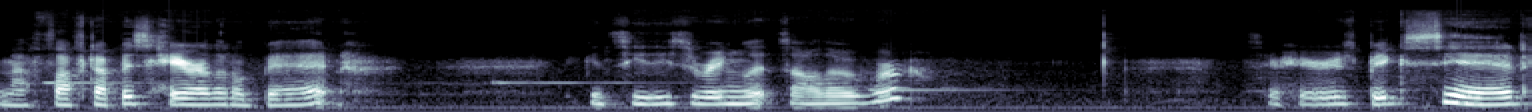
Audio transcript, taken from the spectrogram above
And I fluffed up his hair a little bit. You can see these ringlets all over. So here's Big Sid.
